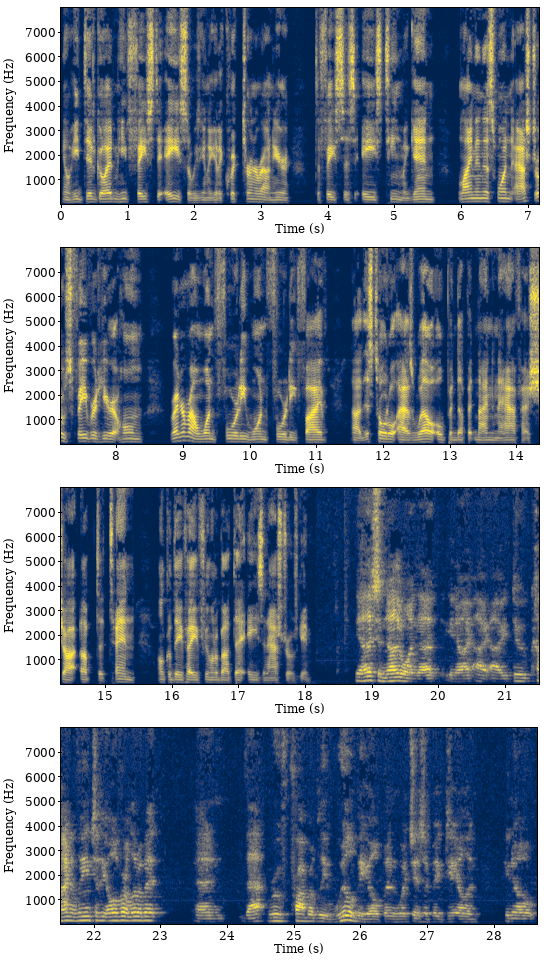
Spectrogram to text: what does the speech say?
you know, he did go ahead and he faced the A's, so he's going to get a quick turnaround here to face this A's team again. Line in this one, Astros favorite here at home, right around 140, 145. Uh, this total as well opened up at nine and a half, has shot up to ten. Uncle Dave, how you feeling about that A's and Astros game? Yeah, that's another one that you know I, I, I do kind of lean to the over a little bit, and that roof probably will be open, which is a big deal. And you know,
